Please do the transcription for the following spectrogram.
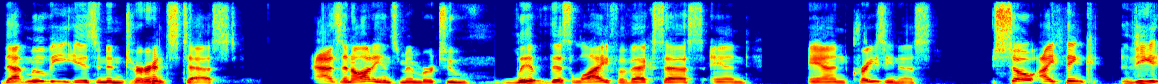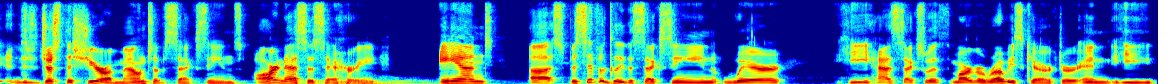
that movie is an endurance test as an audience member to live this life of excess and and craziness. So I think the, the just the sheer amount of sex scenes are necessary, and uh, specifically the sex scene where he has sex with Margot Robbie's character and he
